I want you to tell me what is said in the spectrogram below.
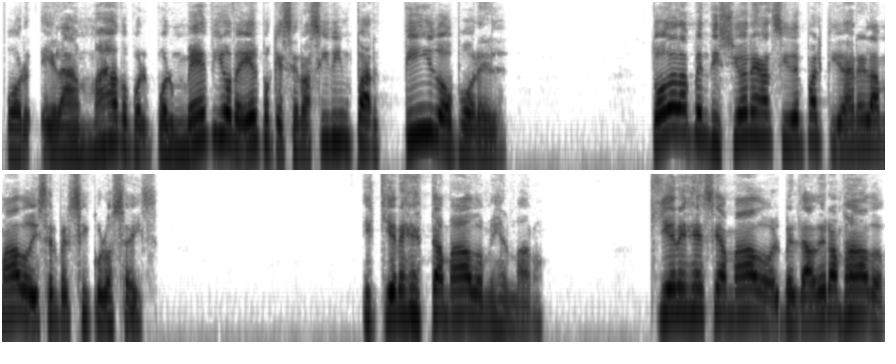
por el amado, por, por medio de Él, porque se nos ha sido impartido por Él. Todas las bendiciones han sido impartidas en el amado, dice el versículo 6. ¿Y quién es este amado, mis hermanos? ¿Quién es ese amado, el verdadero amado?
